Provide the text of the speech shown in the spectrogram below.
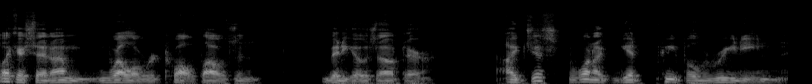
like I said, I'm well over 12,000 videos out there. I just want to get people reading,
